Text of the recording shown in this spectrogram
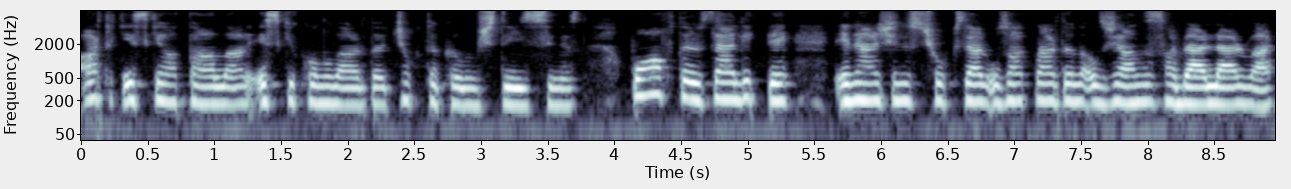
Artık eski hatalar, eski konularda çok takılmış değilsiniz. Bu hafta özellikle enerjiniz çok güzel. Uzaklardan alacağınız haberler var.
